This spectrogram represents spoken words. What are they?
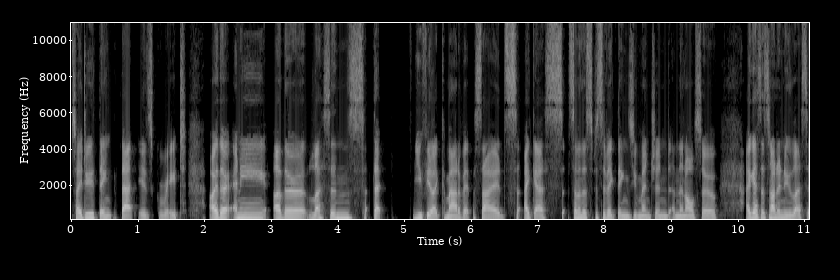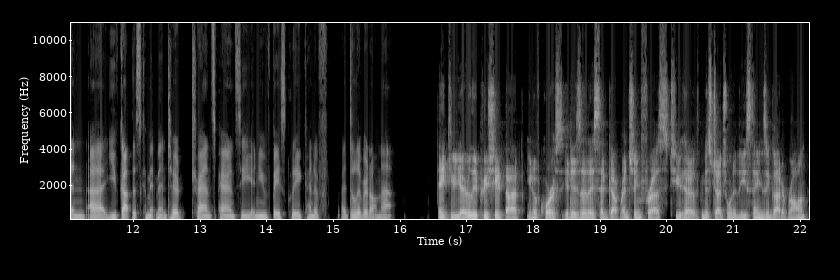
So I do think that is great. Are there any other lessons that you feel like come out of it besides i guess some of the specific things you mentioned and then also i guess it's not a new lesson uh, you've got this commitment to transparency and you've basically kind of uh, delivered on that. Thank you. Yeah i really appreciate that. You know of course it is as i said gut wrenching for us to have misjudged one of these things and got it wrong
